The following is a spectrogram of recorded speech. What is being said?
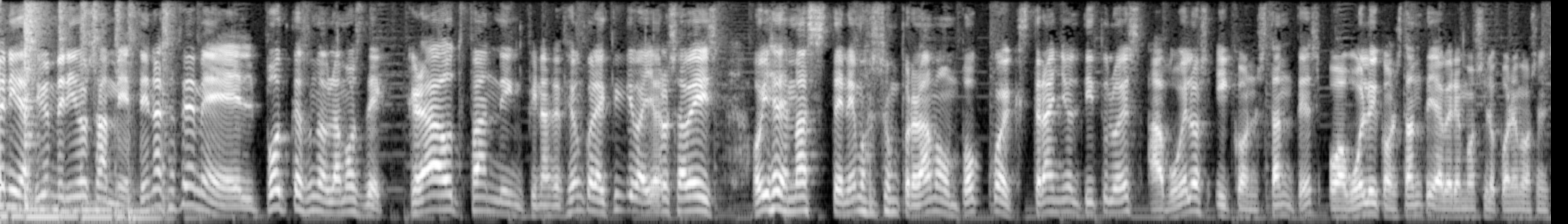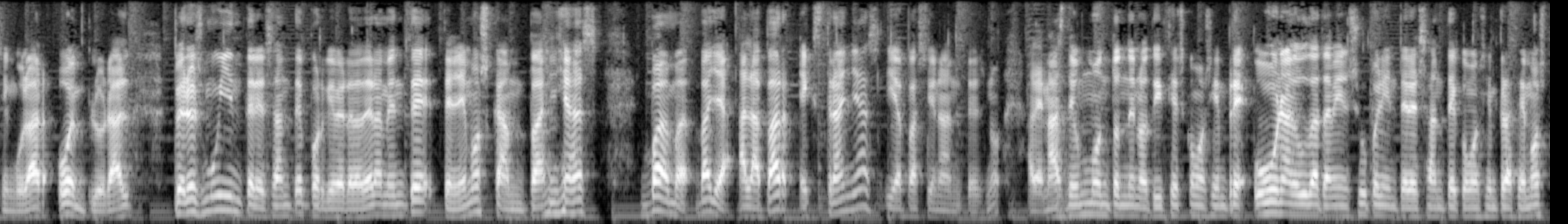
Bienvenidas y bienvenidos a Mecenas FM, el podcast donde hablamos de crowdfunding, financiación colectiva, ya lo sabéis. Hoy además tenemos un programa un poco extraño, el título es Abuelos y Constantes, o Abuelo y Constante, ya veremos si lo ponemos en singular o en plural, pero es muy interesante porque verdaderamente tenemos campañas, vaya, a la par extrañas y apasionantes, ¿no? Además de un montón de noticias, como siempre, una duda también súper interesante, como siempre hacemos,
